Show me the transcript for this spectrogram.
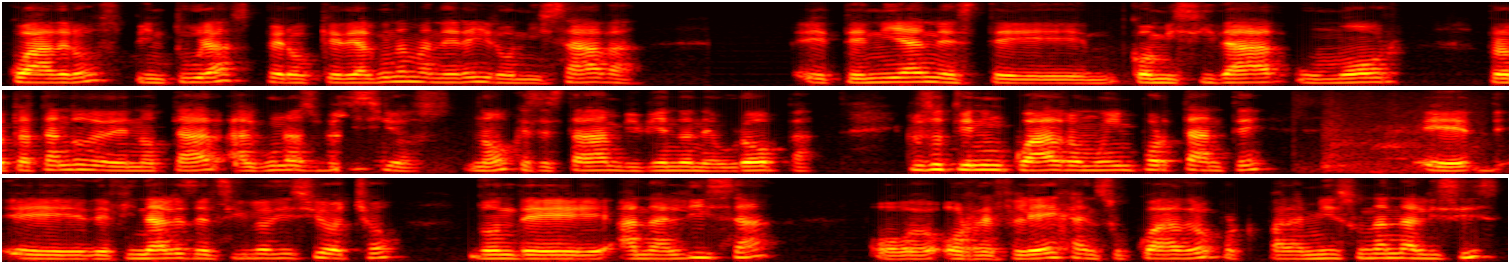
cuadros, pinturas, pero que de alguna manera ironizaba. Eh, tenían este, comicidad, humor, pero tratando de denotar algunos vicios ¿no? que se estaban viviendo en Europa. Incluso tiene un cuadro muy importante eh, eh, de finales del siglo XVIII, donde analiza o, refleja en su cuadro, porque para mí es un análisis,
